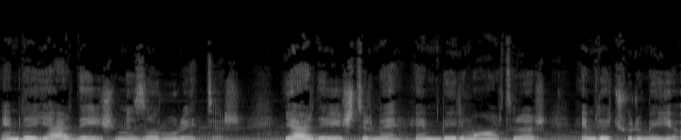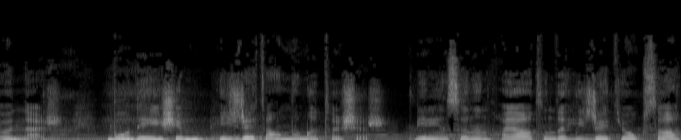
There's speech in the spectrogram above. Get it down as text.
hem de yer değişimi zarurettir. Yer değiştirme hem verimi artırır hem de çürümeyi önler. Bu değişim hicret anlamı taşır. Bir insanın hayatında hicret yoksa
